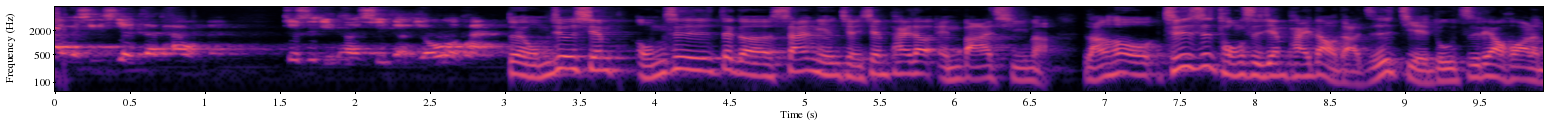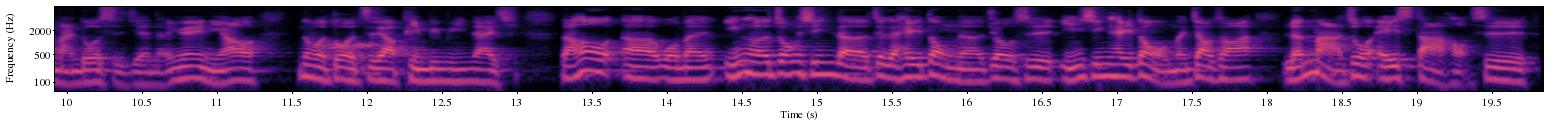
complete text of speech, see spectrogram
外一个星系的，再拍我们。就是银河系的，由我看。对，我们就是先，我们是这个三年前先拍到 M 八七嘛，然后其实是同时间拍到的，只是解读资料花了蛮多时间的，因为你要那么多的资料拼拼拼在一起。然后呃，我们银河中心的这个黑洞呢，就是银星黑洞，我们叫做人马座 A star 哈，是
